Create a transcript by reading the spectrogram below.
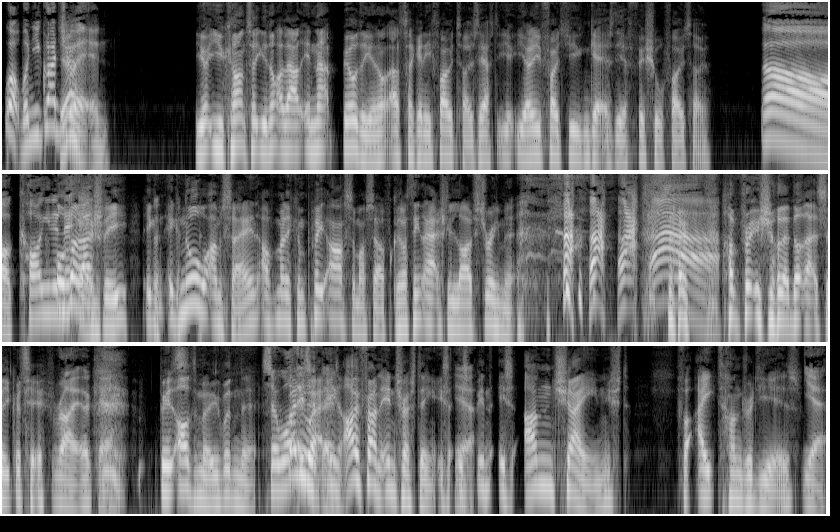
What? When you're graduating? You you can't take. You're not allowed in that building. You're not allowed to take any photos. They have to. The only photo you can get is the official photo. Oh, coining Although it in. actually, ignore what I'm saying. I've made a complete ass of myself because I think they actually live stream it. I'm pretty sure they're not that secretive. right. Okay. Be an odd move, wouldn't it? So what But is it anyway. I found it interesting. It's, Yeah. it's been it's unchanged for 800 years. Yeah,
